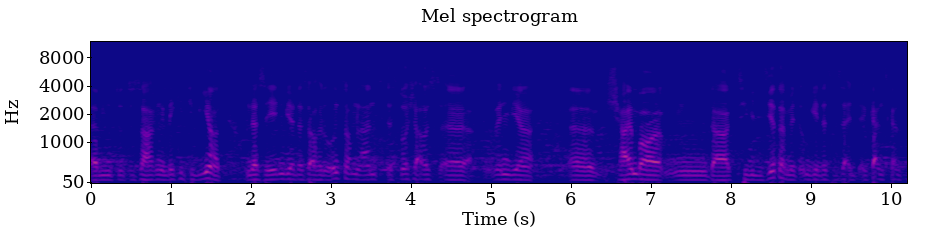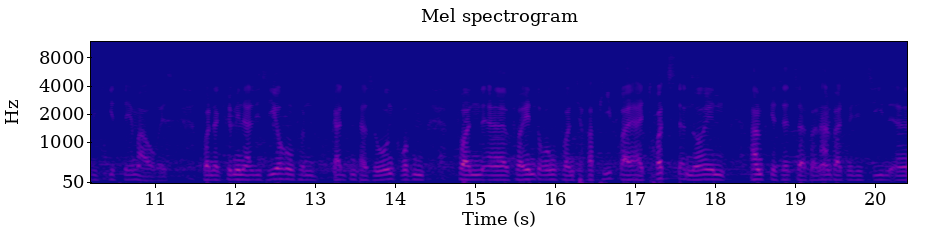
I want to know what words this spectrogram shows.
ähm, sozusagen legitimiert. Und da sehen wir, dass auch in unserem Land das durchaus, wenn wir äh, scheinbar mh, da zivilisiert damit umgehen, dass es ein, ein ganz, ganz wichtiges Thema auch ist. Von der Kriminalisierung von ganzen Personengruppen, von äh, Verhinderung von Therapiefreiheit, trotz der neuen Hanfgesetze von Hanf als Medizin äh,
